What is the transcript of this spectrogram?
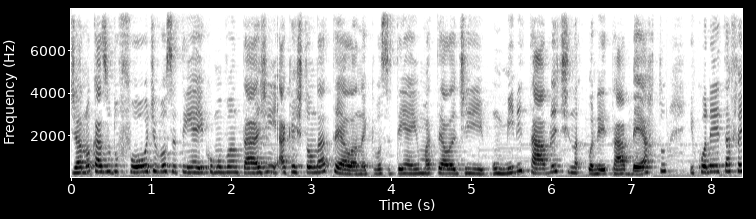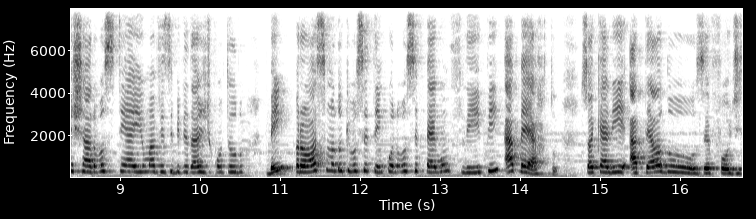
Já no caso do Fold, você tem aí como vantagem a questão da tela, né? Que você tem aí uma tela de um mini tablet quando ele está aberto e quando ele está fechado, você tem aí uma visibilidade de conteúdo bem próxima do que você tem quando você pega um flip aberto. Só que ali a tela do Z Fold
